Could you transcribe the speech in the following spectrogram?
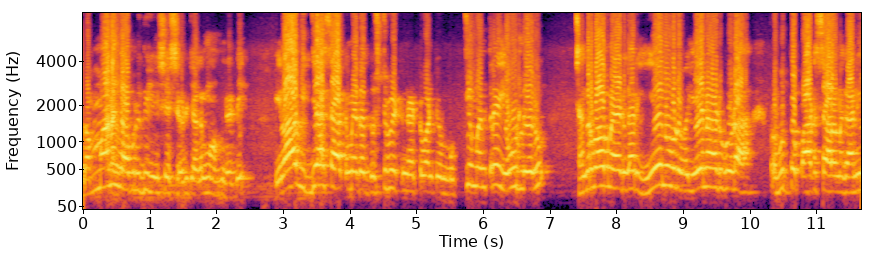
బ్రహ్మాండంగా అభివృద్ధి చేసేసాడు జగన్మోహన్ రెడ్డి. ఇలా విద్యాశాఖ మీద దృష్టి పెట్టినటువంటి ముఖ్యమంత్రి ఎవరు లేరు? చంద్రబాబు నాయుడు గారు. ఏనాడు ఏనాడు కూడా ప్రభుత్వ పాఠశాలను కానీ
